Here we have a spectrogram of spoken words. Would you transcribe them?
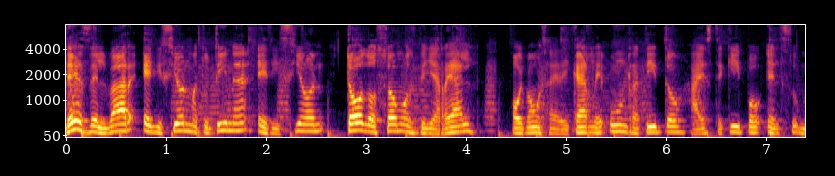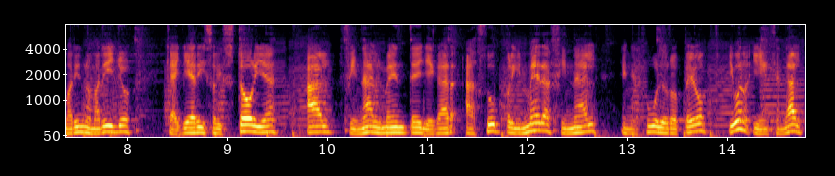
Desde el bar, edición matutina, edición Todos somos Villarreal. Hoy vamos a dedicarle un ratito a este equipo, el Submarino Amarillo, que ayer hizo historia al finalmente llegar a su primera final en el fútbol europeo y bueno, y en general,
